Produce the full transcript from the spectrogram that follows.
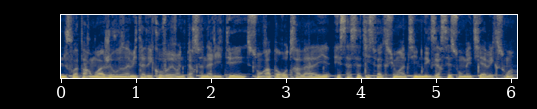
Une fois par mois, je vous invite à découvrir une personnalité, son rapport au travail et sa satisfaction intime d'exercer son métier avec soin.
